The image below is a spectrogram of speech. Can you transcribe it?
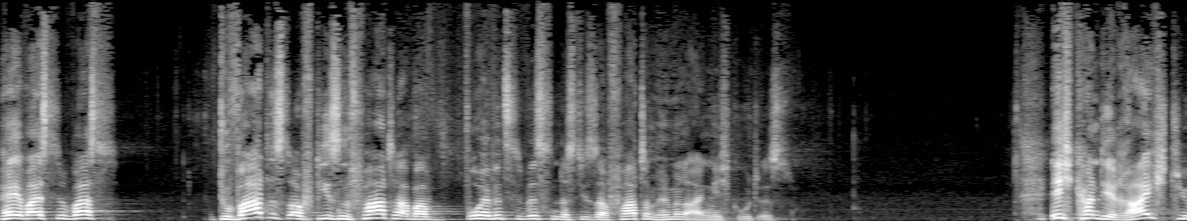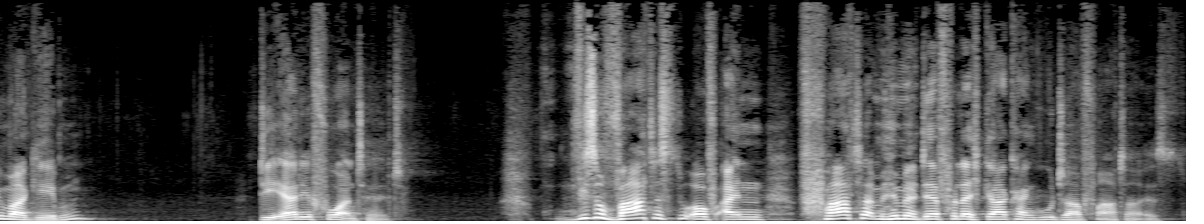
hey, weißt du was, du wartest auf diesen Vater, aber woher willst du wissen, dass dieser Vater im Himmel eigentlich gut ist? Ich kann dir Reichtümer geben, die er dir vorenthält. Wieso wartest du auf einen Vater im Himmel, der vielleicht gar kein guter Vater ist?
